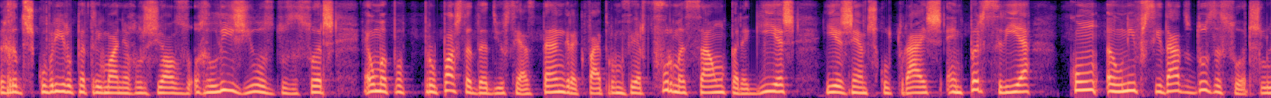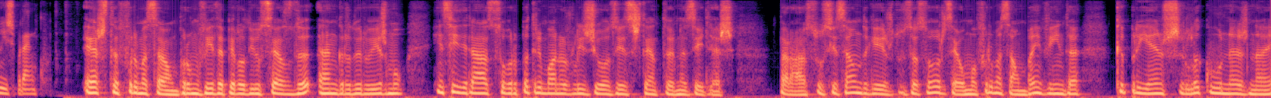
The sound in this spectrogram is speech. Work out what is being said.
Redescobrir o património religioso, religioso dos Açores é uma proposta da Diocese de Angra que vai promover formação para guias e agentes culturais em parceria com a Universidade dos Açores, Luís Branco. Esta formação, promovida pela Diocese de Angra do Heroísmo, incidirá sobre o património religioso existente nas ilhas. Para a Associação de Guias dos Açores, é uma formação bem-vinda que preenche lacunas na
